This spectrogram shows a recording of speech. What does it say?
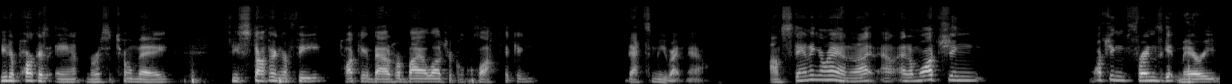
Peter Parker's aunt, Marisa Tomei, she's stomping her feet, talking about her biological clock ticking? That's me right now. I'm standing around and I and I'm watching watching friends get married,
